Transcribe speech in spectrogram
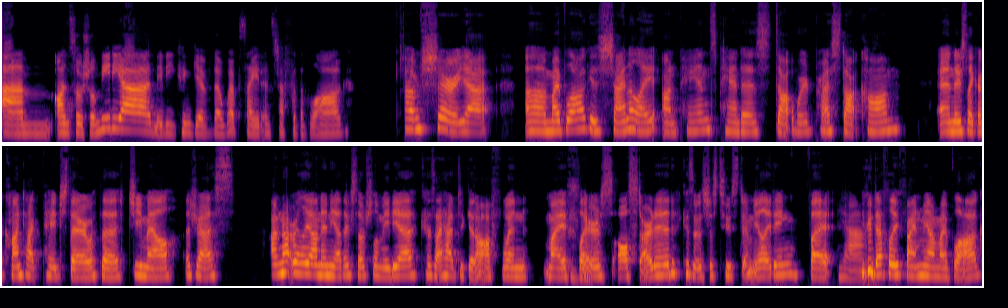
um, on social media? Maybe you can give the website and stuff for the blog. I'm um, sure, yeah. Uh, my blog is shine a light on panspandas.wordpress.com. And there's like a contact page there with a Gmail address. I'm not really on any other social media because I had to get off when my mm-hmm. flares all started because it was just too stimulating. But yeah, you can definitely find me on my blog.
